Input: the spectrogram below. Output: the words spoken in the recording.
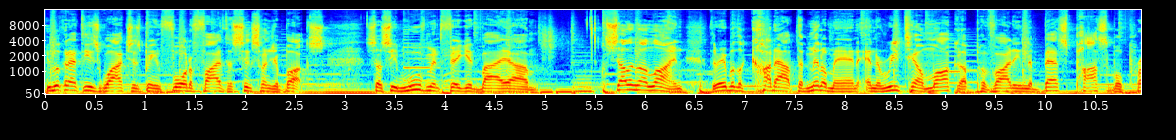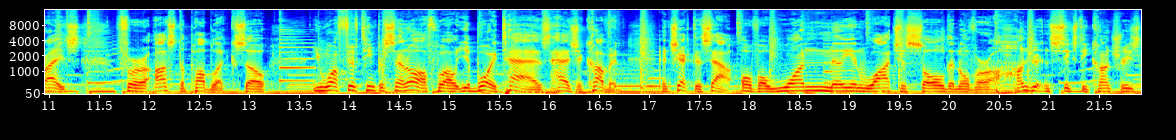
You're looking at these watches being four to five to 600 bucks. So see, movement figured by. Um, selling online, they're able to cut out the middleman and the retail markup, providing the best possible price for us, the public. So You want 15% off? Well, your boy Taz has you covered. And check this out over 1 million watches sold in over 160 countries.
